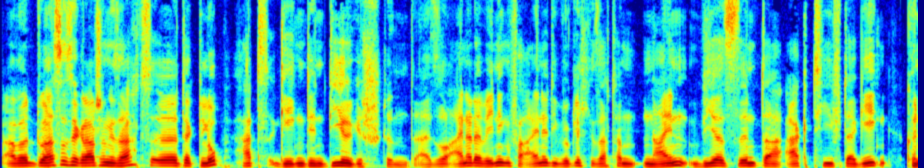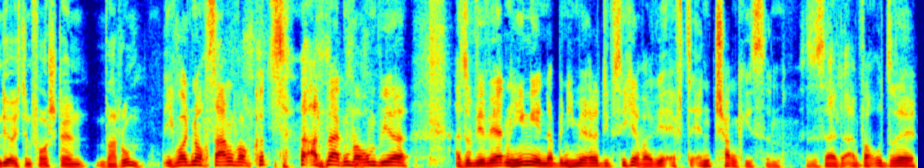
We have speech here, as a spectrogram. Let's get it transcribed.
Aber du hast es ja gerade schon gesagt, äh, der Club hat gegen den Deal gestimmt. Also einer der wenigen Vereine, die wirklich gesagt haben, nein, wir sind da aktiv dagegen. Könnt ihr euch denn vorstellen, warum? Ich wollte noch sagen, warum, kurz anmerken, warum wir, also wir werden hingehen, da bin ich mir relativ sicher, weil wir FCN-Junkies sind. Das ist halt einfach unsere,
